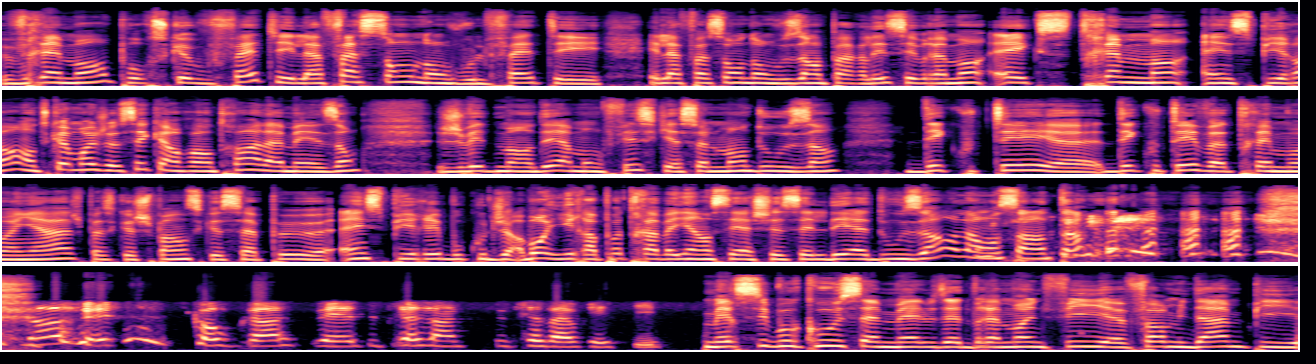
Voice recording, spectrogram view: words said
vraiment pour ce que vous faites et la façon dont vous le faites et, la façon dont vous en parlez. C'est vraiment extrêmement inspirant. En tout cas, moi, je sais qu'en rentrant à la maison, je vais demander à mon fils qui a seulement 12 ans d'écouter euh, d'écouter votre témoignage parce que je pense que ça peut euh, inspirer beaucoup de gens. Bon, il ira pas travailler en CHSLD à 12 ans, là, on s'entend. non, je comprends. C'est très gentil, c'est très apprécié. Merci beaucoup, Samuel. Vous êtes vraiment une fille euh, formidable. Puis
